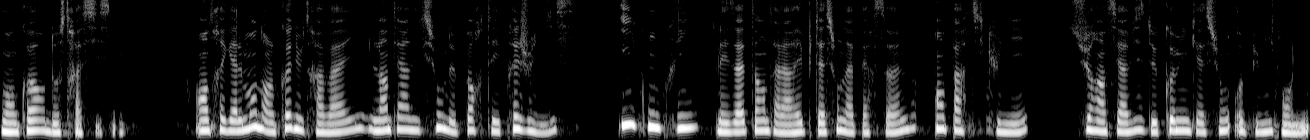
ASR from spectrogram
ou encore d'ostracisme. Entre également dans le Code du travail l'interdiction de porter préjudice, y compris les atteintes à la réputation de la personne, en particulier sur un service de communication au public en ligne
